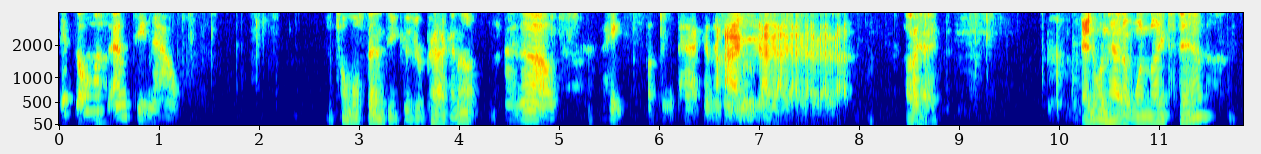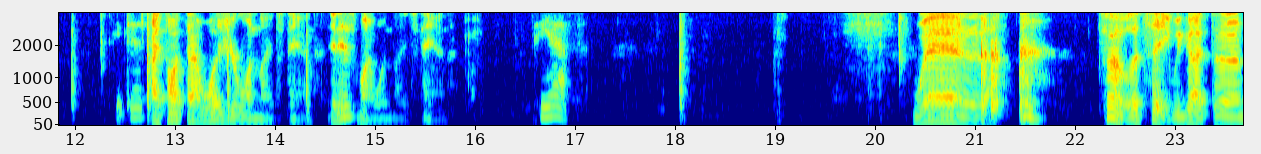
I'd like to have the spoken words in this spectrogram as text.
it's almost empty now. it's almost empty because you're packing up. I know. I hate fucking packing. I hate. Okay. Okay. Edwin had a one night stand. He did. I thought that was your one night stand. It is my one night stand. Yes. Well, so let's see. We got uh,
